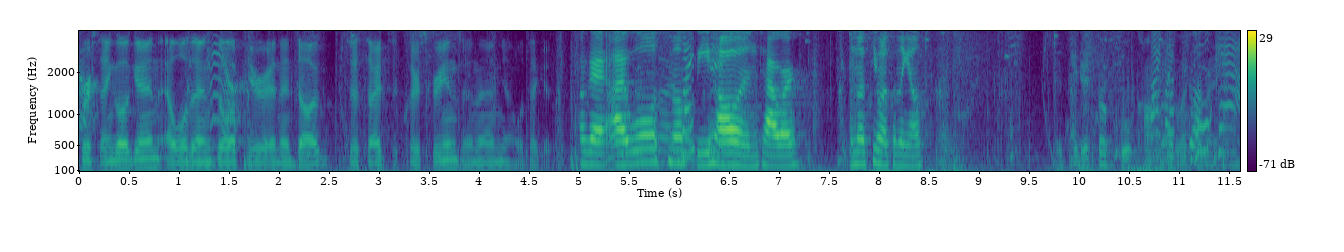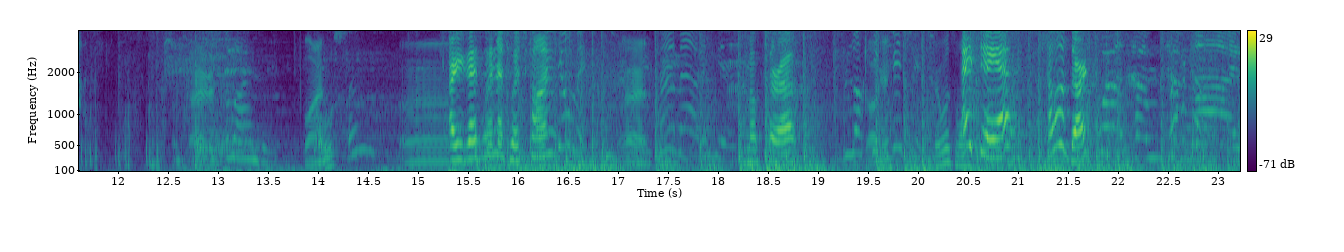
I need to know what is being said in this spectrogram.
First angle again. I will then go up here and then dog to the side to clear screens, and then yeah, we'll take it. Okay, I will smoke B hall and tower. Unless you want something else. Peter's so cool, calm I down. pull cat. I'm tired. Blinded. Blind. Bosa? Uh, Are you guys going to TwitchCon? all right. I'm out of here. Smokes are up. Blocking There was one. Hi, JS. Hello, Dark. Welcome to my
